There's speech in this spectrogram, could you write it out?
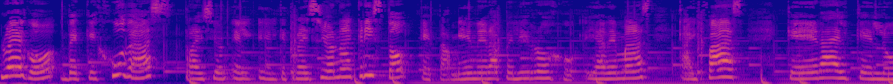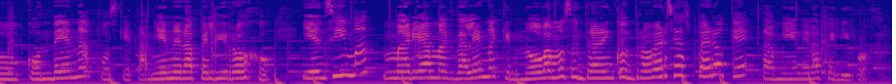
Luego de que Judas, el, el, que traiciona a Cristo, que también era pelirrojo, y además Caifás, que era el que lo condena, pues que también era pelirrojo. Y encima María Magdalena, que no vamos a entrar en controversias, pero que también era pelirroja.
